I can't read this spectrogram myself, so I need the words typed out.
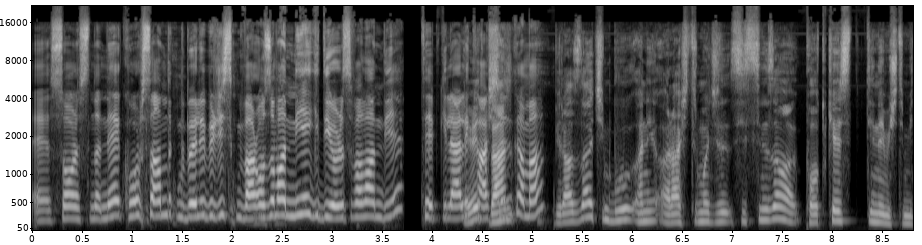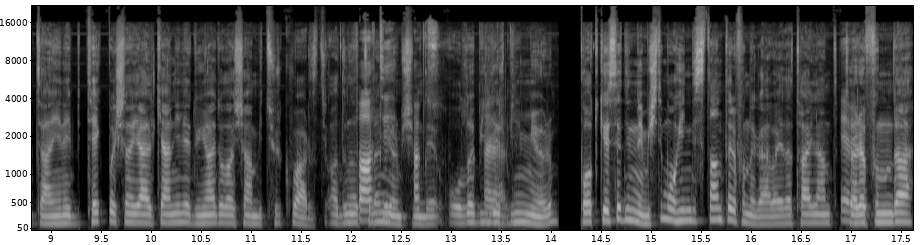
E, sonrasında ne korsanlık mı böyle bir risk mi var o zaman niye gidiyoruz falan diye tepkilerle evet, karşıladık ama. Biraz daha için bu hani araştırmacı sizsiniz ama podcast dinlemiştim bir tane yine bir tek başına yelkenliyle dünyada dolaşan bir Türk vardı. Adını Fatih hatırlamıyorum şimdi Aksu. olabilir Herhalde. bilmiyorum. Podcast'e dinlemiştim o Hindistan tarafında galiba ya da Tayland evet. tarafında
